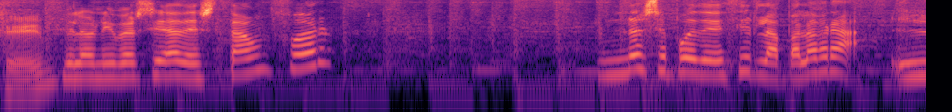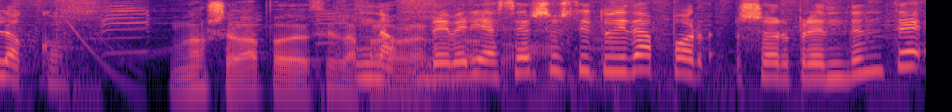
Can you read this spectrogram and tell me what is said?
Sí. de la Universidad de Stanford, no se puede decir la palabra loco. No se va a poder decir la No, palabra. debería loco. ser sustituida por sorprendente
